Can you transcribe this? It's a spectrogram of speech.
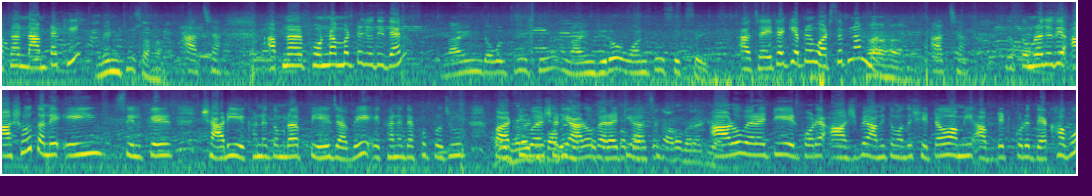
আপনার নামটা কি? মিন্টু সাহা। আচ্ছা আপনার ফোন নাম্বারটা যদি দেন। Nine double three two nine zero one two six eight. আচ্ছা এটা কি আপনার হোয়াটসঅ্যাপ নাম্বার হ্যাঁ, হ্যাঁ। আচ্ছা তো তোমরা যদি আসো তাহলে এই সিল্কের শাড়ি এখানে তোমরা পেয়ে যাবে। এখানে দেখো প্রচুর পার্টি ওয়ার শাড়ি আরও ভ্যারাইটি আছে। আরও ভ্যারাইটি এরপরে আসবে আমি তোমাদের সেটাও আমি আপডেট করে দেখাবো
